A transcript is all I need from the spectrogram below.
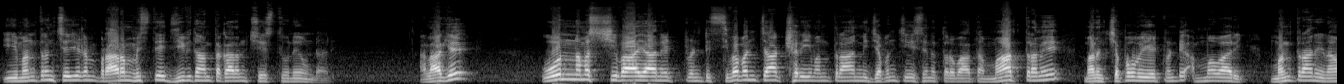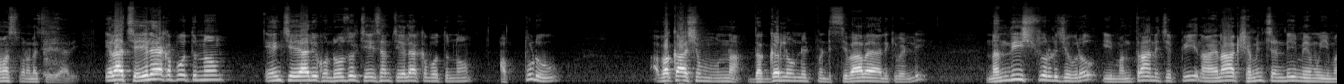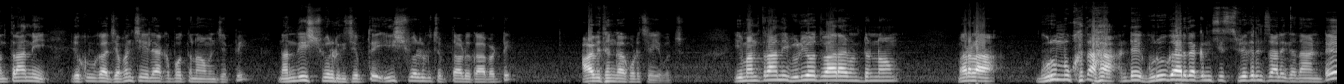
ఈ మంత్రం చేయడం ప్రారంభిస్తే జీవితాంతకాలం చేస్తూనే ఉండాలి. అలాగే ఓం నమ శివాయ అనేటువంటి శివపంచాక్షరి మంత్రాన్ని జపం చేసిన తరువాత మాత్రమే మనం చెప్పబోయేటువంటి అమ్మవారి మంత్రాన్ని నామస్మరణ చేయాలి. ఇలా చేయలేకపోతున్నాం. ఏం చేయాలి? కొన్ని రోజులు చేసాం చేయలేకపోతున్నాం. అప్పుడు అవకాశం ఉన్న దగ్గరలో ఉన్నటువంటి శివాలయానికి వెళ్ళి నందీశ్వరుడి చెవిలో ఈ మంత్రాన్ని చెప్పి నాయనా క్షమించండి మేము ఈ మంత్రాన్ని ఎక్కువగా జపం చేయలేకపోతున్నామని చెప్పి నందీశ్వరుడికి చెప్తే ఈశ్వరుడికి చెప్తాడు కాబట్టి ఆ విధంగా కూడా చేయవచ్చు. ఈ మంత్రాన్ని వీడియో ద్వారా వింటున్నాం. మరలా గురుముఖత అంటే గురువుగారి దగ్గర నుంచి స్వీకరించాలి కదా అంటే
